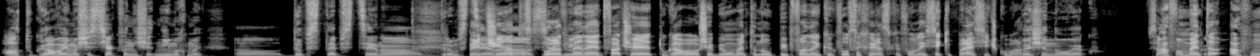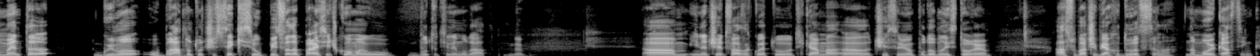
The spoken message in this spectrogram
А тогава имаше всякаква ниша. Ние имахме дъбстеп сцена, дръм сцена. Причината, според всякакви- мен, е това, че тогава още е бил момента на опипване, какво се харесва, какво не. И всеки прави всичко, брат. Беше много яко. Само А в, мога момента, а в момента го има обратното, че всеки се опитва да прави всичко, ама го бутат и не му дават. Да. А, иначе това, за което ти казвам, че съм имал подобна история. Аз обаче бях от другата страна, на мой кастинг.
